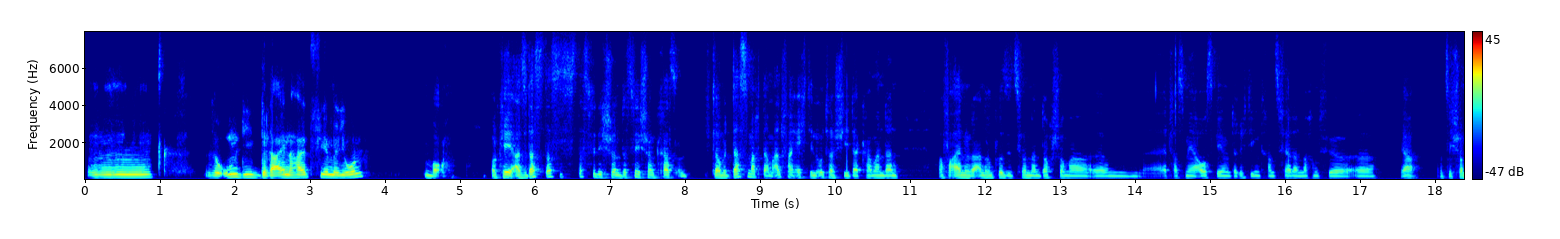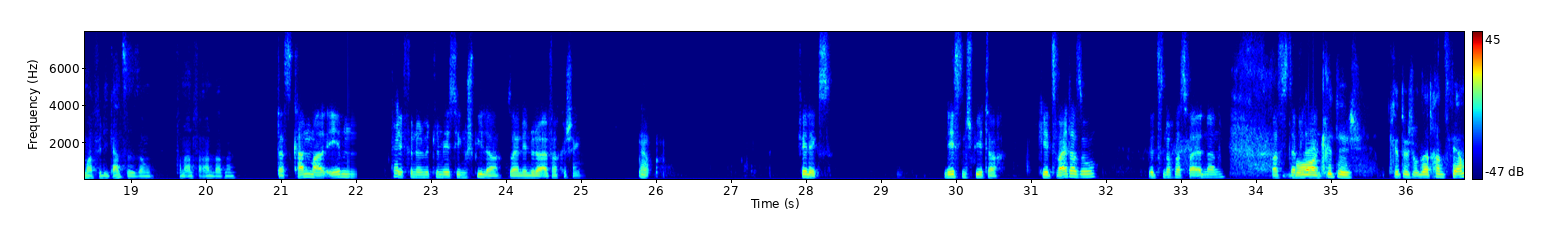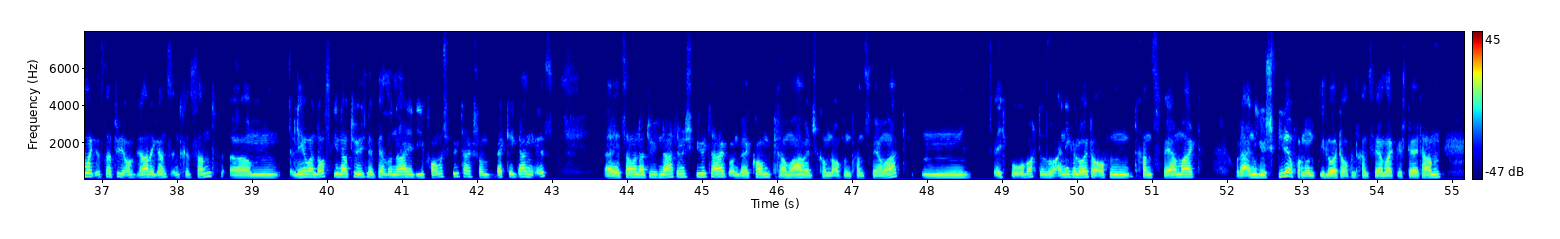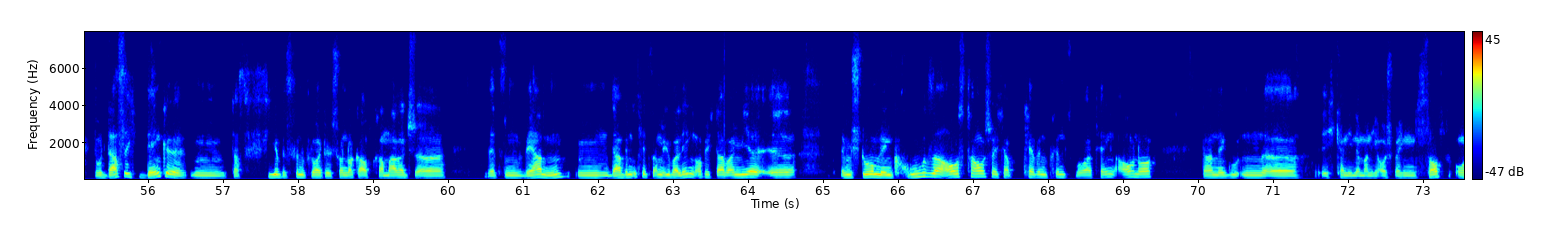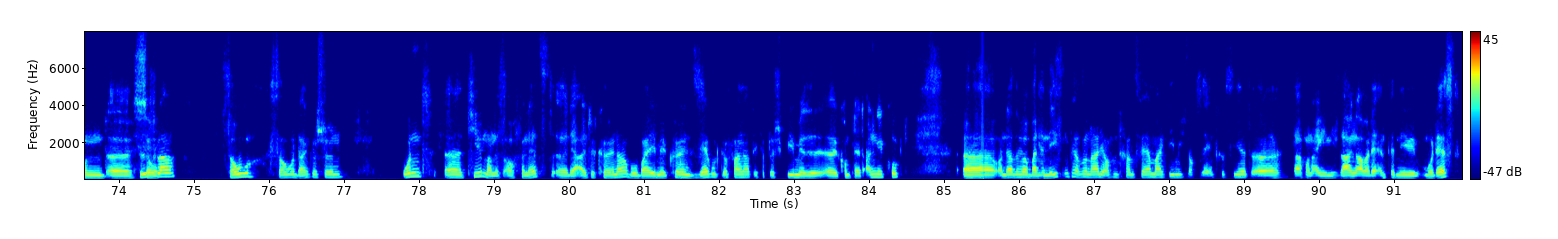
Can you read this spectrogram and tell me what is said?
Mm, so um die dreieinhalb, vier Millionen. Boah. Okay, also das, das ist, das finde ich schon, das finde ich schon krass. Und ich glaube, das macht am Anfang echt den Unterschied. Da kann man dann auf einer oder anderen Position dann doch schon mal ähm, etwas mehr ausgeben und den richtigen Transfer dann machen für, äh, ja, und sich schon mal für die ganze Saison von Anfang an wappnen. Das kann mal eben für einen mittelmäßigen Spieler sein, den du da einfach geschenkt hast. Ja. Felix, nächsten Spieltag. Geht's weiter so? Willst du noch was verändern? Was ist der Boah, Plan? kritisch kritisch. Unser Transfermarkt ist natürlich auch gerade ganz interessant. Ähm, Lewandowski natürlich eine Personalie, die vorm Spieltag schon weggegangen ist. Äh, jetzt haben wir natürlich nach dem Spieltag und wer kommt? Kramaric kommt auf den Transfermarkt. Ähm, ich beobachte so einige Leute auf dem Transfermarkt oder einige Spieler von uns, die Leute auf den Transfermarkt gestellt haben, sodass ich denke, mh, hm, dass vier bis fünf Leute schon locker auf Kramaric äh, setzen werden. Mh, hm, da bin ich jetzt am Überlegen, ob ich da bei mir äh, im Sturm den Kruse austausche. Ich habe Kevin Prince Boateng auch noch. Dann den guten, äh, ich kann ihn immer nicht aussprechen, Sof und äh, Höfler. So, so, Dankeschön. Und äh, Thielmann ist auch verletzt, äh, der alte Kölner, wobei mir Köln sehr gut gefallen hat. Ich habe das Spiel mir äh, komplett angeguckt. Äh, und da sind wir bei der nächsten Personalie auf dem Transfermarkt, die mich noch sehr interessiert. Äh, darf man eigentlich nicht sagen, aber der Anthony Modest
